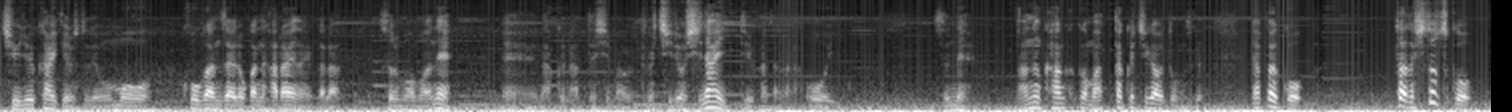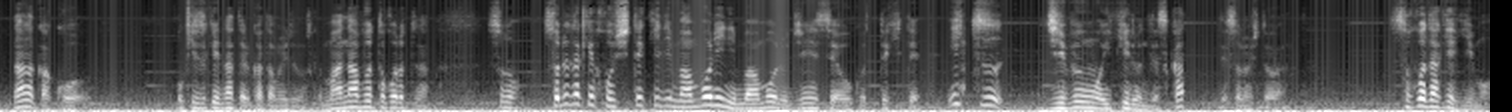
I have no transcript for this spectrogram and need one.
中流階級の人でももう抗がん剤のお金払えないからそのままね、えー、亡くなってしまうとか治療しないっていう方が多いですね。あの感覚は全く違うと思うんですけどやっぱりこうただ一つこう何かこうお気づきになってる方もいるんですけど学ぶところっていうのはそのそれだけ保守的に守りに守る人生を送ってきていつ自分を生きるんですかってその人がそこだけ疑問。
